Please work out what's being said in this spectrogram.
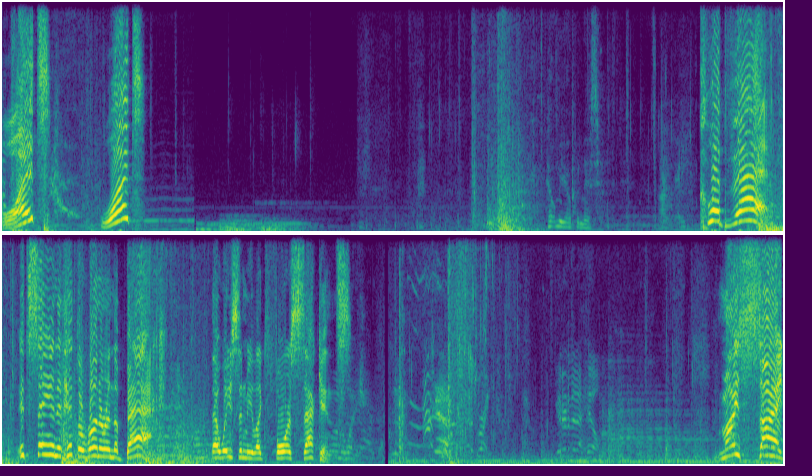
What? What? Help me open this. Clip that! It's saying it hit the runner in the back. That wasted me like four seconds. Way. Get a break. Get her to the hill. My side!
